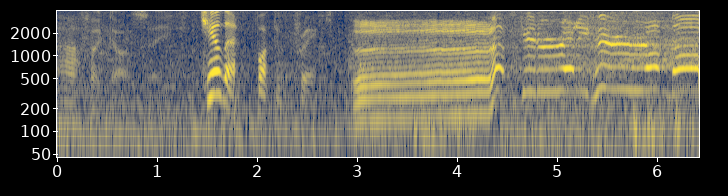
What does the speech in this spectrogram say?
Oh, for God's sake. Kill that fucking prick. Uh, let's get ready to rumble!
